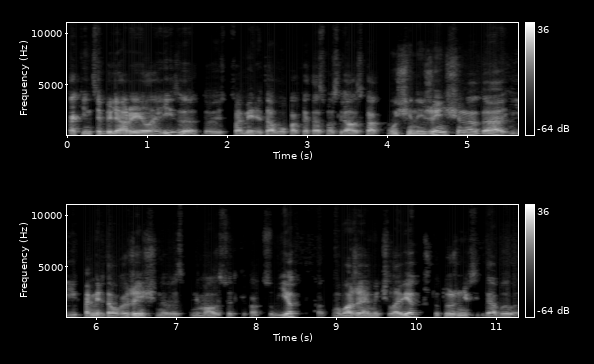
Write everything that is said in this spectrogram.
какие-нибудь Беляры и Лоиза, то есть по мере того, как это осмыслялось как мужчина и женщина, да, и по мере того, как женщина воспринималась все-таки как субъект, как уважаемый человек, что тоже не всегда было,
